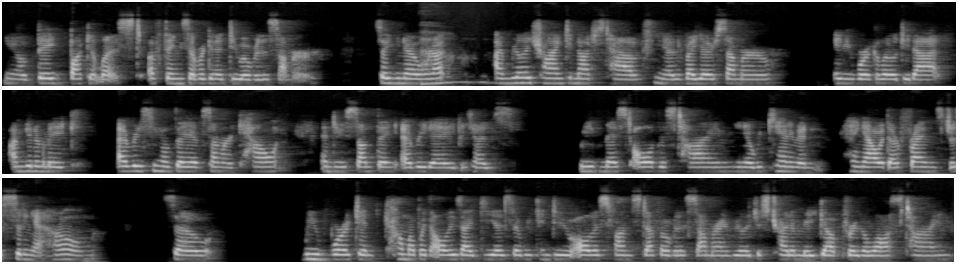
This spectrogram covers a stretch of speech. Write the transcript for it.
you know, a big bucket list of things that we're going to do over the summer. So, you know, we're not. I'm really trying to not just have, you know, the regular summer, maybe work a little, do that. I'm going to make every single day of summer count and do something every day because we've missed all of this time. You know, we can't even hang out with our friends just sitting at home. So we've worked and come up with all these ideas that we can do all this fun stuff over the summer and really just try to make up for the lost time.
